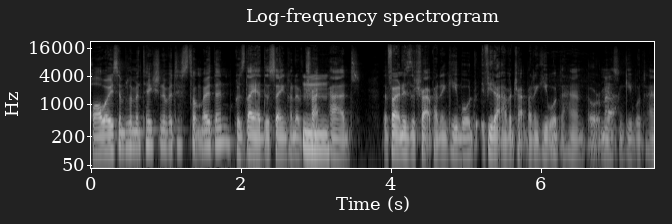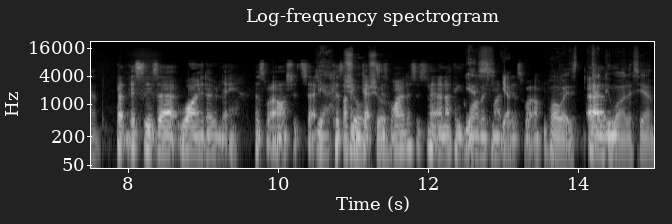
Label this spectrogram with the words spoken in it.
Huawei's implementation of a desktop mode then, because they had the same kind of Mm. trackpad. The phone is the trackpad and keyboard if you don't have a trackpad and keyboard to hand, or a mouse Yeah. and keyboard to hand. But this is uh, wired only as well, I should say. Yeah, because I sure, think Dex sure. is wireless, isn't it? And I think Yes. Huawei's might Yeah. be as well. Huawei's can do Um, wireless, yeah.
